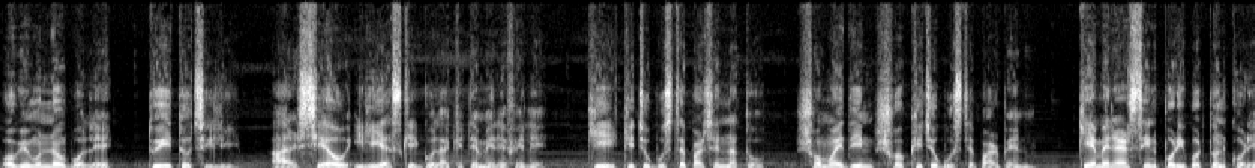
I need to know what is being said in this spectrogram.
অভিমন্যু বলে, তুই তো ছিলি, আর সেও ইলিয়াসকে গোলা কেটে মেরে ফেলে। কি, কিছু বুঝতে পারছেন না তো? সময় দিন সব কিছু বুঝতে পারবেন। ক্যামেরার সিন পরিবর্তন করে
